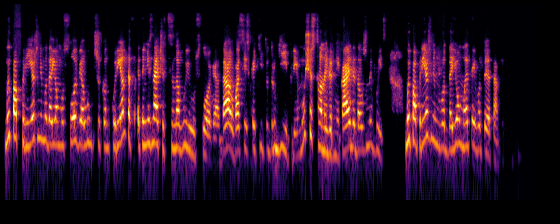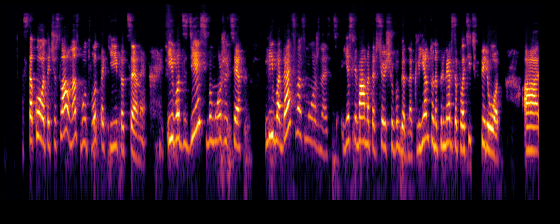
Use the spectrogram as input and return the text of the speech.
Мы по-прежнему даем условия лучше конкурентов. Это не значит ценовые условия, да, у вас есть какие-то другие преимущества наверняка или должны быть. Мы по-прежнему вот даем это и вот это с такого-то числа у нас будут вот такие-то цены. И вот здесь вы можете либо дать возможность, если вам это все еще выгодно, клиенту, например, заплатить вперед, а,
